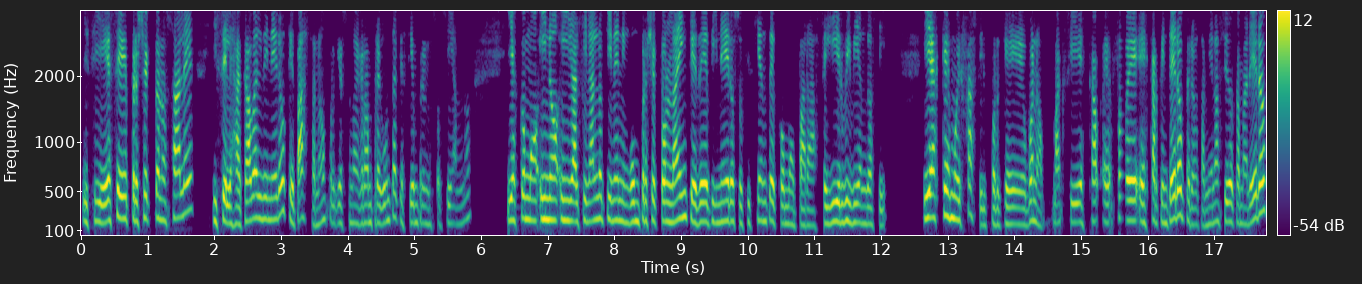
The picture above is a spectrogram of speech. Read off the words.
y si ese proyecto no sale y se les acaba el dinero, ¿qué pasa? ¿no? Porque es una gran pregunta que siempre nos hacían. ¿no? Y es como, y, no, y al final no tiene ningún proyecto online que dé dinero suficiente como para seguir viviendo así. Y es que es muy fácil, porque, bueno, Maxi es, eh, fue, es carpintero, pero también ha sido camarero.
